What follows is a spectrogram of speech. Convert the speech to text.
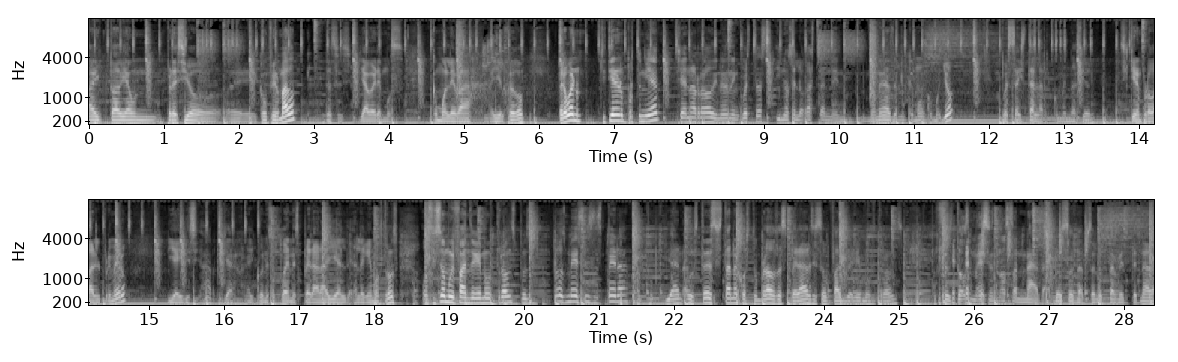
hay todavía un precio eh, confirmado. Entonces ya veremos cómo le va ahí el juego. Pero bueno, si tienen oportunidad, se han ahorrado dinero en encuestas y no se lo gastan en monedas de Pokémon como yo, pues ahí está la recomendación. Quieren probar el primero. Y ahí dice, ah, pues ya, ahí con eso pueden esperar ahí al, al Game of Thrones. O si son muy fans de Game of Thrones, pues dos meses de espera. Ya ustedes están acostumbrados a esperar si son fans de Game of Thrones. Entonces dos meses no son nada, no son absolutamente nada.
